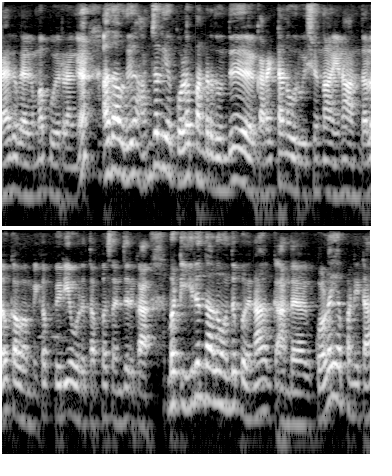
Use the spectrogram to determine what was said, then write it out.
வேக வேகமாக போயிடுறாங்க. அதாவது அஞ்சலியை கொலை பண்ணுறது வந்து கரெக்டான ஒரு விஷயம் தான். ஏன்னா அந்த அளவுக்கு அவன் மிகப்பெரிய ஒரு தப்பை செஞ்சிருக்கா. பட் இருந்தாலும் வந்து போயின்னா அந்த கொலையை பண்ணிட்டா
